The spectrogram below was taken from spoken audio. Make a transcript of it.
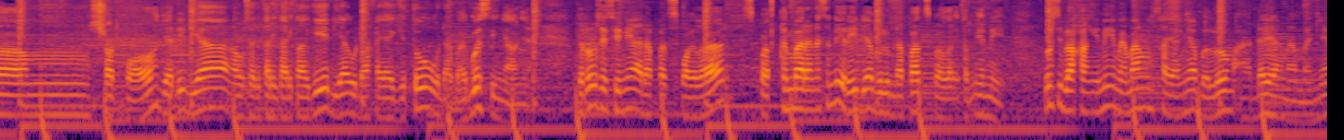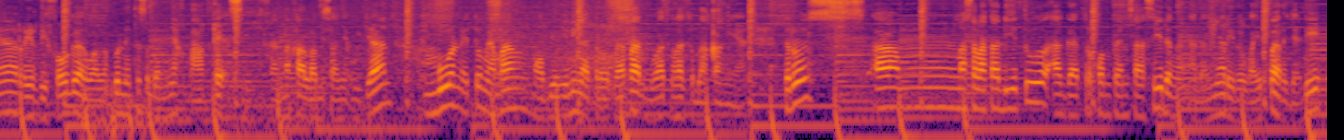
um, short pole. Jadi dia nggak usah ditarik-tarik lagi, dia udah kayak gitu, udah bagus sinyalnya. Terus di sini ada dapat spoiler. Kembarannya sendiri dia belum dapat spoiler hitam ini. Terus di belakang ini memang sayangnya belum ada yang namanya rear defogger walaupun itu sebenarnya kepake sih karena kalau misalnya hujan embun itu memang mobil ini nggak terlalu kelihatan buat ngeliat ke belakangnya. Terus um, masalah tadi itu agak terkompensasi dengan adanya rear wiper jadi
